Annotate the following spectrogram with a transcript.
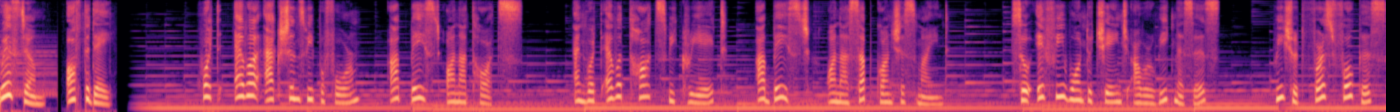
Wisdom of the day Whatever actions we perform are based on our thoughts, and whatever thoughts we create are based on our subconscious mind. So, if we want to change our weaknesses, we should first focus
